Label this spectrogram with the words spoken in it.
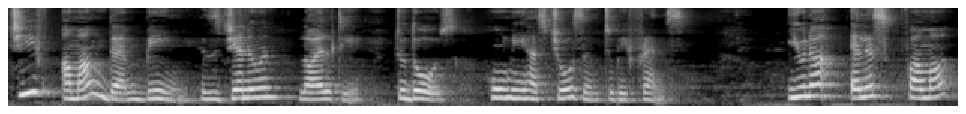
chief among them being his genuine loyalty to those whom he has chosen to be friends. Una Ellis Fermor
